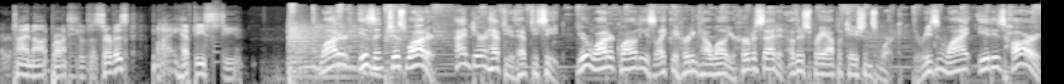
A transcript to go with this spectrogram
Our timeout brought to you as a service by Hefty Seed. Water isn't just water. Hi, I'm Darren Hefty with Hefty Seed. Your water quality is likely hurting how well your herbicide and other spray applications work. The reason why? It is hard.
